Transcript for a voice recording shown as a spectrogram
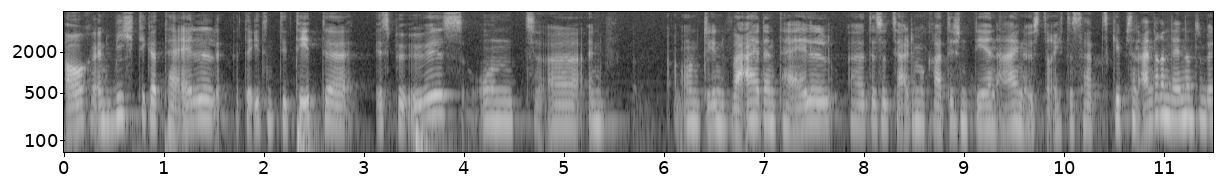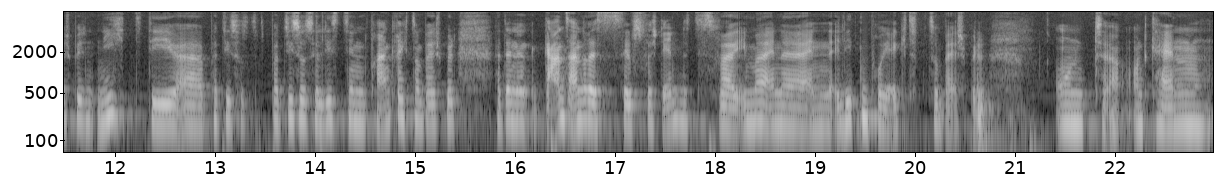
auch ein wichtiger Teil der Identität der SPÖ ist und, äh, ein, und in Wahrheit ein Teil äh, der sozialdemokratischen DNA in Österreich. Das gibt es in anderen Ländern zum Beispiel nicht. Die äh, Partie Sozialistin Frankreich zum Beispiel hat ein ganz anderes Selbstverständnis. Das war immer eine, ein Elitenprojekt zum Beispiel und, äh, und kein,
